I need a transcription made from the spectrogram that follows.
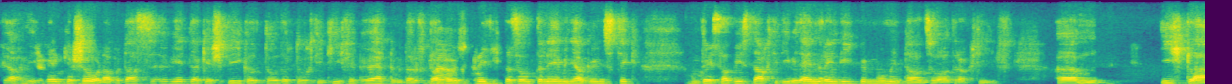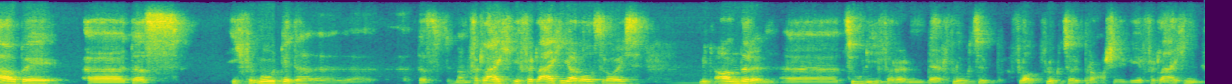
Ja, ich denke schon, aber das wird ja gespiegelt, oder, durch die tiefe Bewertung. Dadurch kriege ich das Unternehmen ja günstig und deshalb ist auch die Dividendenrendite momentan so attraktiv. Ähm, ich glaube, äh, dass ich vermute, äh, dass man vergleicht, wir vergleichen ja Rolls-Royce mit anderen äh, Zulieferern der Flugzeug, Flugzeugbranche. Wir vergleichen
